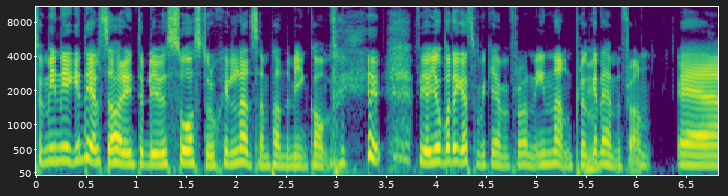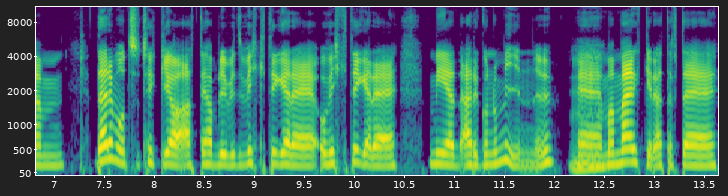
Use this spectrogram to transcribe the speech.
för min egen del så har det inte blivit så stor skillnad sen pandemin kom. för jag jobbade ganska mycket hemifrån innan, pluggade hemifrån. Ehm, däremot så tycker jag att det har blivit viktigare och viktigare med ergonomin nu. Mm. Eh, man märker att efter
